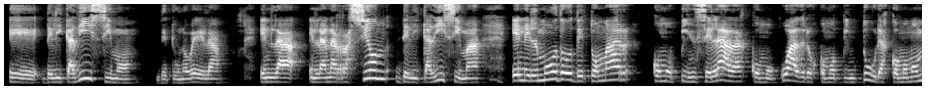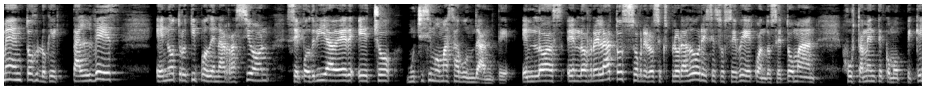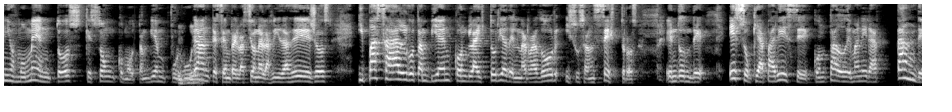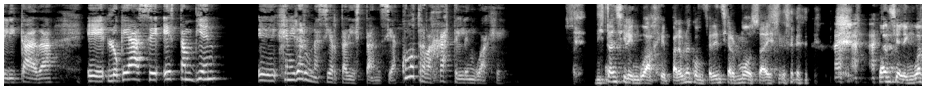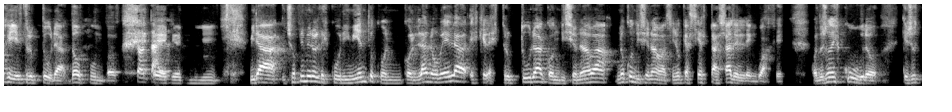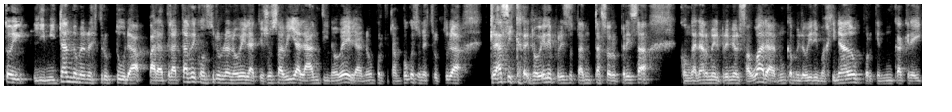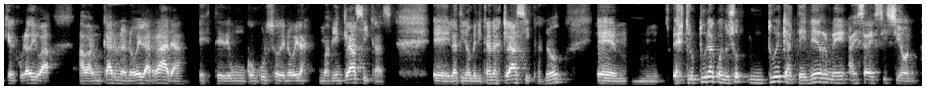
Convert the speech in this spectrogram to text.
eh, delicadísimo de tu novela, en la, en la narración delicadísima, en el modo de tomar como pinceladas, como cuadros, como pinturas, como momentos, lo que tal vez en otro tipo de narración se podría haber hecho muchísimo más abundante. En los, en los relatos sobre los exploradores eso se ve cuando se toman justamente como pequeños momentos que son como también fulgurantes uh -huh. en relación a las vidas de ellos y pasa algo también con la historia del narrador y sus ancestros, en donde eso que aparece contado de manera tan delicada, eh, lo que hace es también eh, generar una cierta distancia. ¿Cómo trabajaste el lenguaje? Distancia y lenguaje, para una conferencia hermosa, es distancia, lenguaje y estructura, dos puntos. Total. Eh, mira, yo primero el descubrimiento con, con, la novela es que la estructura condicionaba, no condicionaba, sino que hacía estallar el lenguaje. Cuando yo descubro que yo estoy limitándome a una estructura para tratar de construir una novela que yo sabía la antinovela, ¿no? porque tampoco es una estructura clásica de novela y por eso tanta sorpresa con ganarme el premio Alfaguara. Nunca me lo hubiera imaginado porque nunca creí que el jurado iba a bancar una novela rara este, de un concurso de novelas más bien clásicas, eh, latinoamericanas clásicas, ¿no? Eh, la estructura, cuando yo tuve que atenerme a esa decisión,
